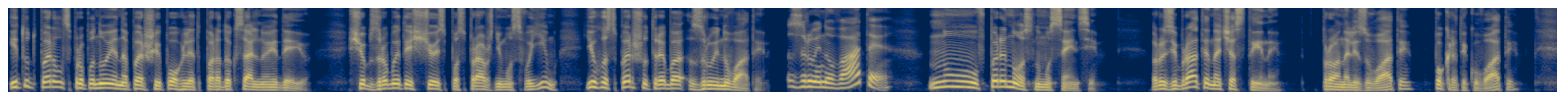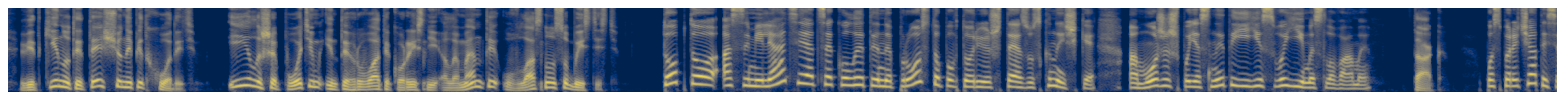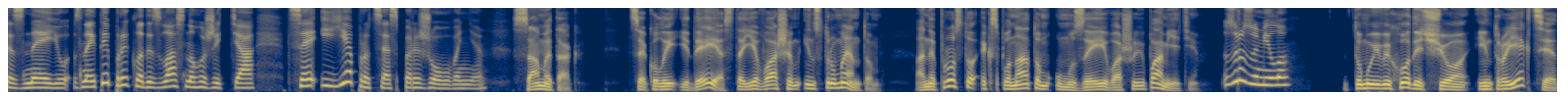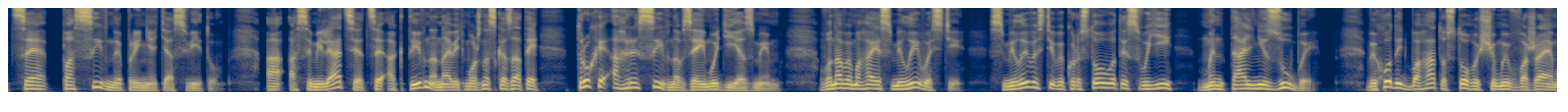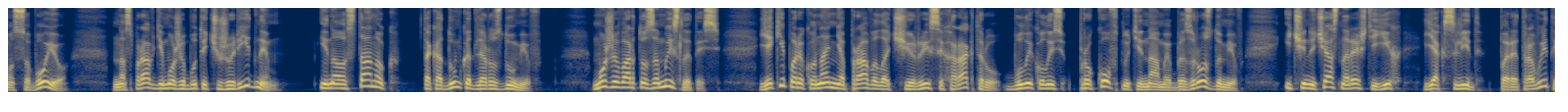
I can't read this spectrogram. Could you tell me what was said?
І тут Перлс пропонує на перший погляд парадоксальну ідею. Щоб зробити щось по-справжньому своїм, його спершу треба зруйнувати. Зруйнувати? Ну, в переносному сенсі. Розібрати на частини, проаналізувати, покритикувати, відкинути те, що не підходить, і лише потім інтегрувати корисні елементи у власну особистість. Тобто асиміляція – це коли ти не просто повторюєш тезу з книжки, а можеш пояснити її своїми словами. Так, Посперечатися з нею, знайти приклади з власного життя – це і є процес пережовування. саме так. Це коли ідея стає вашим інструментом, а не просто експонатом у музеї вашої пам'яті. Зрозуміло. Тому і виходить, що інтроєкція – це пасивне прийняття світу, а асиміляція – це активна, навіть можна сказати, трохи агресивна взаємодія з ним. Вона вимагає сміливості, сміливості використовувати свої ментальні зуби. Виходить, багато з того, що ми вважаємо собою, насправді може бути чужорідним. І наостанок така думка для роздумів. Може, варто замислитись, які переконання, правила чи риси характеру були колись проковтнуті нами без роздумів, і чи не час нарешті їх як слід перетравити?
